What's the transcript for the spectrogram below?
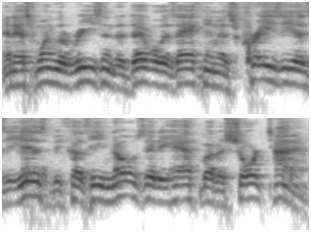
And that's one of the reasons the devil is acting as crazy as he is because he knows that he hath but a short time.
